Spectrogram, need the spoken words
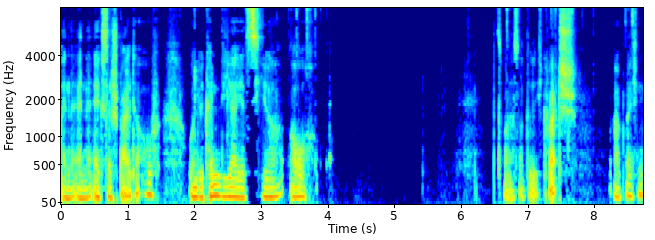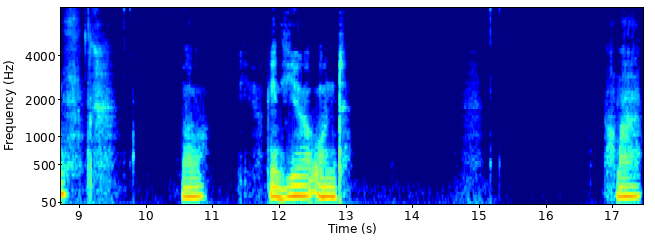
eine, eine Excel-Spalte auf und wir können die ja jetzt hier auch, das war das natürlich Quatsch, abbrechen. So, gehen hier und nochmal.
